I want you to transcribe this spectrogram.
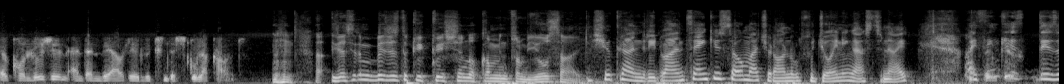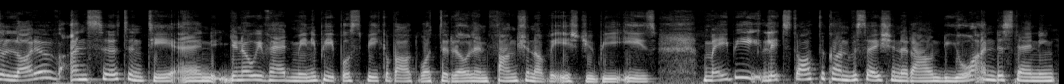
a collusion, and then they are looting the school account. Mm-hmm. Uh, yes, maybe just a quick question or comment from your side. Shukran, Ridwan. Thank you so much, Ronald, for joining us tonight. I think there's, there's, a lot of uncertainty, and you know, we've had many people speak about what the role and function of the SGB is. Maybe let's start the conversation around your understanding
